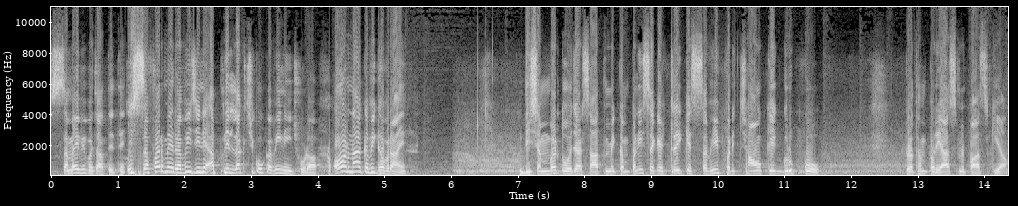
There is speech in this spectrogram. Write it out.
समय भी बचाते थे। इस सफ़र में रवि जी ने अपने लक्ष्य को कभी नहीं छोड़ा और ना कभी घबराएँ। दिसंबर 2007 में कंपनी सेक्रेटरी के सभी परीक्षाओं के ग्रुप को प्रथम प्रयास में पास किया।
